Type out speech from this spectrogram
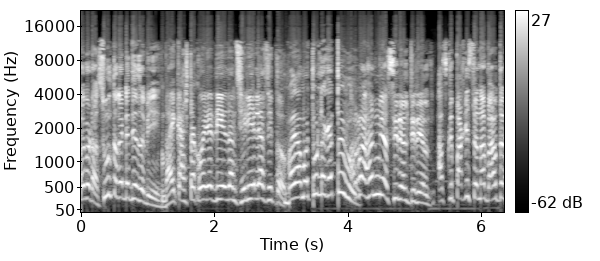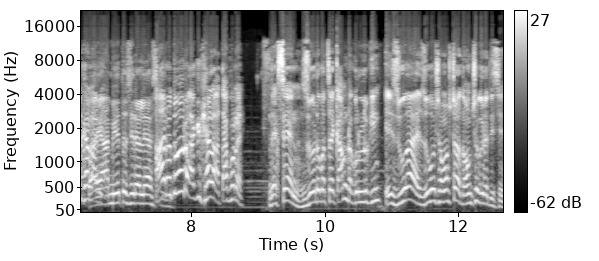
ওই বেটা চুল তো কেটে দিয়ে যাবি। ভাই কাজটা কইরে দিয়ে যান সিরিয়ালে আছি তো। ভাই আমার চুলটা কাটতে হইব রাহান মিয়া সিরিয়াল টিরিয়াল। আজকে পাকিস্তান আর ভারতের খেলা ভাই আমিও তো সিরিয়ালে আছি। আরও দূর আগে খেলা তারপরে। দেখছেন, জুয়ারু বাচ্চায় কামটা করল কি? এই জুয়ায় যুব সমাজটা ধ্বংস করে দিছে।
